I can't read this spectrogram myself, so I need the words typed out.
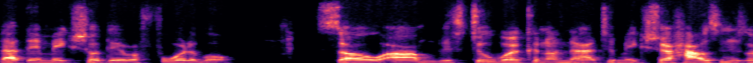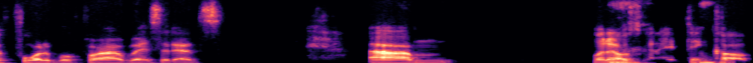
that they make sure they're affordable. So um, we're still working on that to make sure housing is affordable for our residents. Um, what else Mm, can I think of?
